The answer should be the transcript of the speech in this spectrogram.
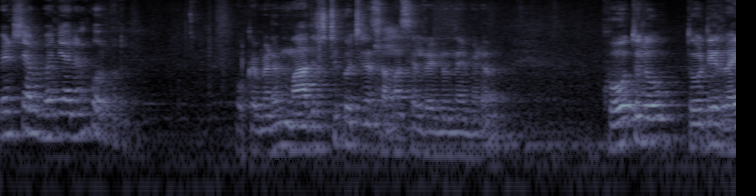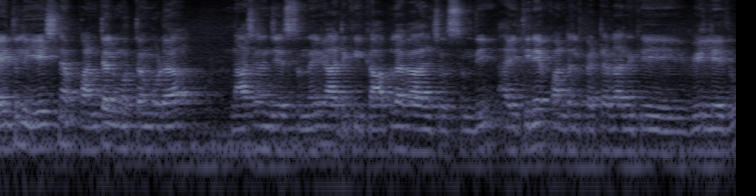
బెల్ట్ షాప్ బంద్ చేయాలని కోరుకుంటున్నాం. ఓకే మేడం మా దృష్టికి వచ్చిన సమస్యలు రెండు ఉన్నాయి మేడం. కోతులు తోటి రైతులు వేసిన పంటలు మొత్తం కూడా నాశనం చేస్తున్నాయి. వాటికి కాపలా కావాల్సి వస్తుంది. అవి తినే పంటలు పెట్టడానికి వీల్లేదు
